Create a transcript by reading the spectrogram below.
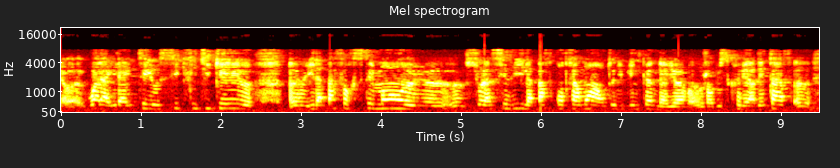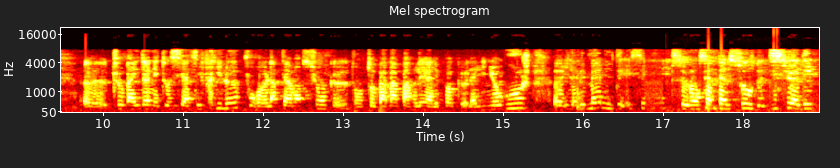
Euh, voilà, il a été aussi critiqué. Euh, il n'a pas forcément sur la Syrie, il n'a pas, contrairement à Anthony Blinken d'ailleurs, aujourd'hui secrétaire d'État, Joe Biden est aussi assez frileux pour l'intervention que dont Obama parlait à l'époque, la ligne rouge. il avait même essayé, selon certaines sources, de dissuader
